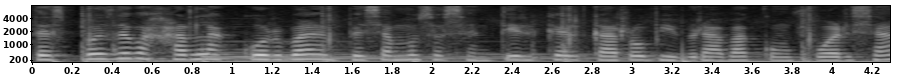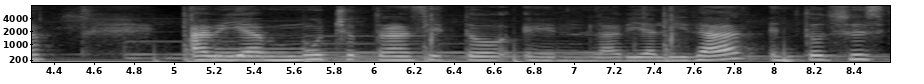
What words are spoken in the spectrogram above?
después de bajar la curva empezamos a sentir que el carro vibraba con fuerza, había mucho tránsito en la vialidad, entonces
